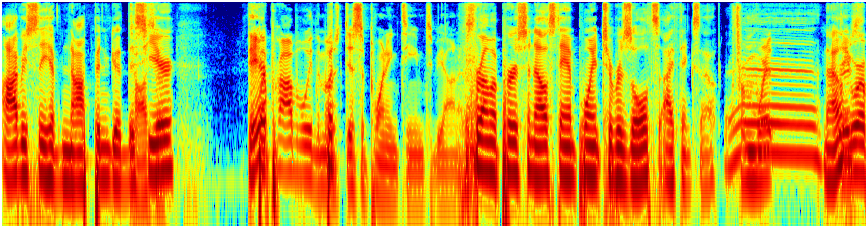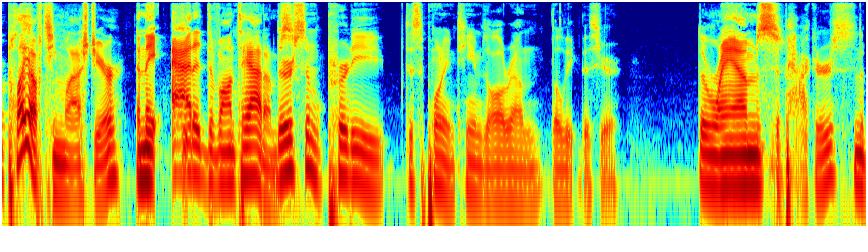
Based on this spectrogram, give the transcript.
obviously have not been good this Toss-up. year. They are probably the most disappointing team, to be honest. From a personnel standpoint to results, I think so. Eh, from where No, they were a playoff team last year, and they added Davante Adams. There's some pretty disappointing teams all around the league this year. The Rams. The Packers. The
